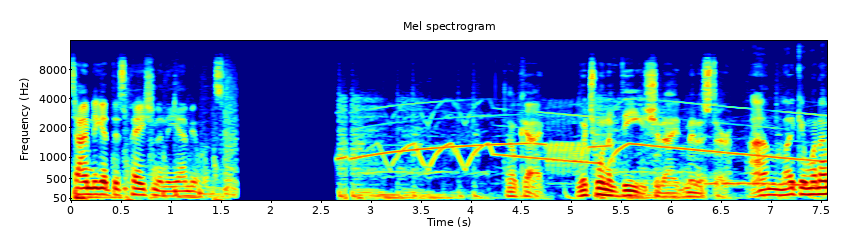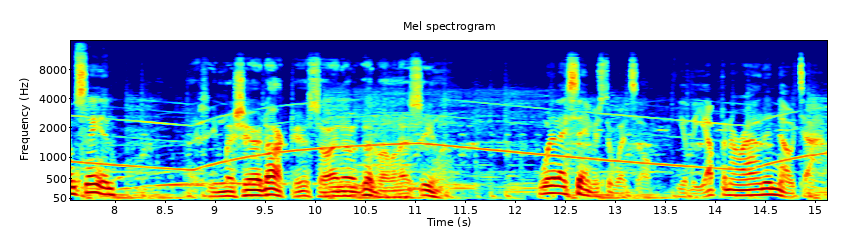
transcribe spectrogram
Time to get this patient in the ambulance. Okay, which one of these should I administer? I'm liking what I'm seeing. I've seen my share of doctors, so I know a good one when I see one. What did I say, Mr. Witzel? You'll be up and around in no time.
